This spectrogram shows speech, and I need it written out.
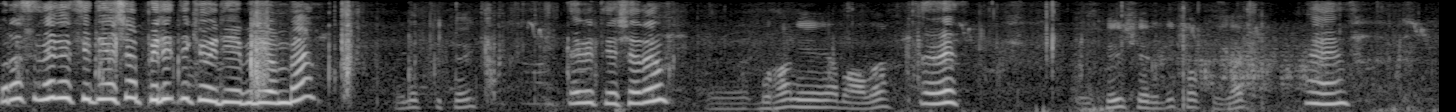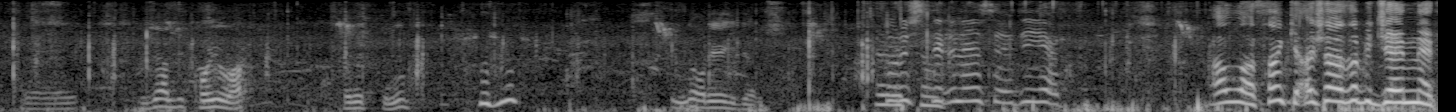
Burası neresiydi Yaşar? Pelitli köy diye biliyorum ben. Elifliköy, Evet Yaşar'ım. e, Burhaniye'ye bağlı. Evet. E, Kıyı şeridi çok güzel. Evet. E, Güzel bir koyu var. Elifli'nin. Şimdi oraya gidiyoruz. evet. Turistlerin en sevdiği yer. Allah sanki aşağıda bir cennet.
